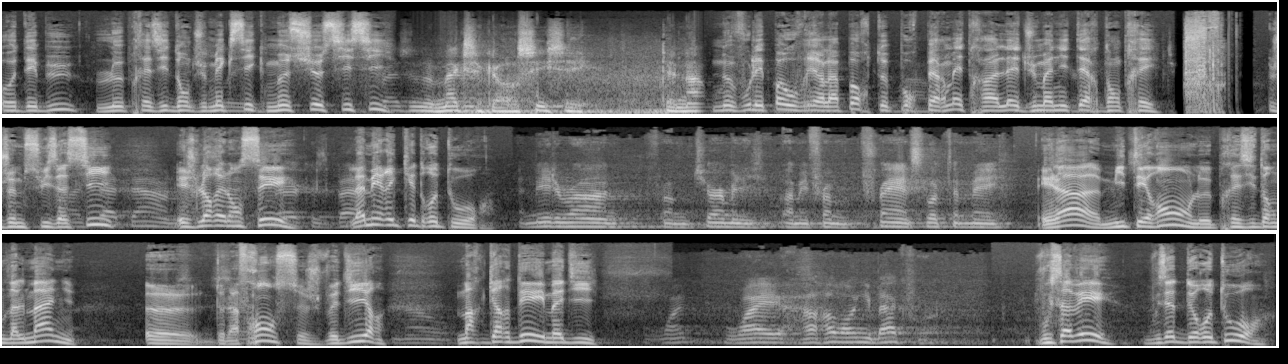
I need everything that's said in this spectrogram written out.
Au début, le président du Mexique, M. Sisi, ne voulait pas ouvrir la porte pour permettre à l'aide humanitaire d'entrer. Je me suis assis et je leur ai lancé L'Amérique est de retour. Et là, Mitterrand, le président de l'Allemagne, euh, de la France, je veux dire, m'a regardé et m'a dit Vous savez, vous êtes de retour,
